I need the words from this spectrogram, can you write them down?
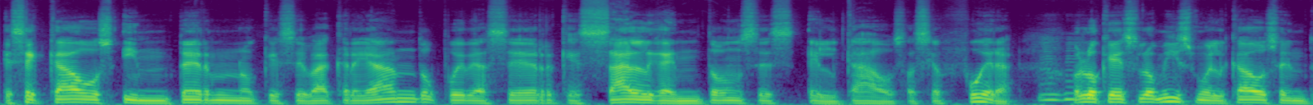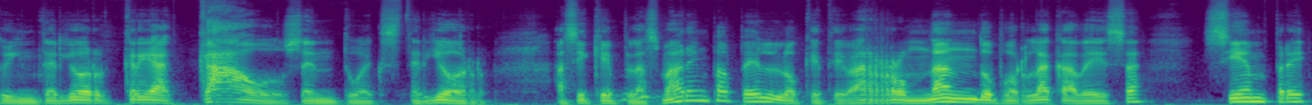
ese caos interno que se va creando puede hacer que salga entonces el caos hacia afuera. O lo que es lo mismo, el caos en tu interior crea caos en tu exterior. Así que plasmar en papel lo que te va rondando por la cabeza siempre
